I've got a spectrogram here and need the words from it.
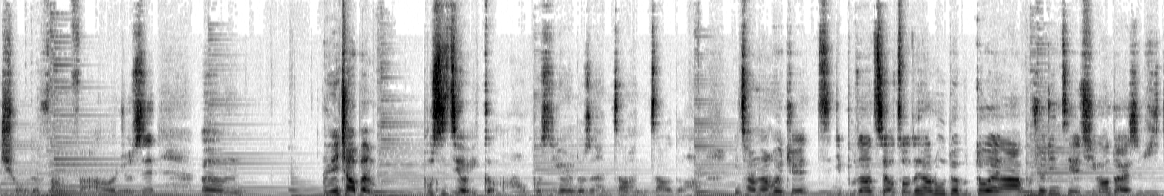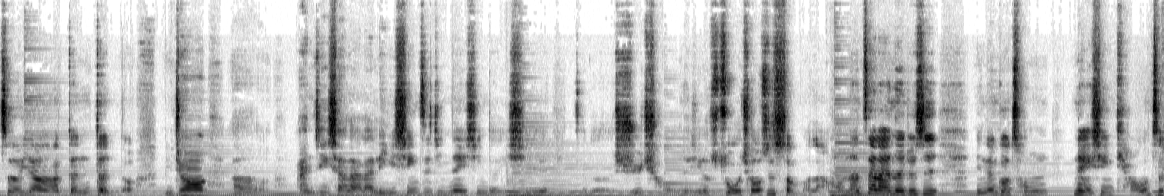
求的方法哦，就是，嗯，因为脚本不是只有一个嘛，哈，不是永远都是很糟很糟的哈。你常常会觉得自己不知道走走这条路对不对啊，不确定自己的期望到底是不是这样啊，等等的，你就要呃安静下来，来厘清自己内心的一些这个。需求内心的所求是什么啦？好，那再来呢，就是你能够从内心调整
